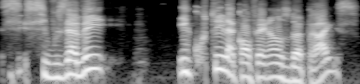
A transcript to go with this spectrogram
si vous avez écouté la conférence de presse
